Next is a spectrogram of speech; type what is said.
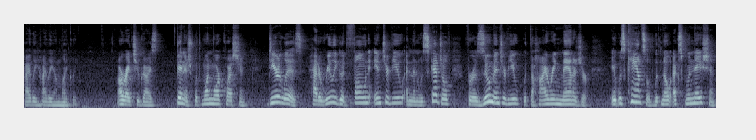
highly, highly unlikely. All right, you guys, finish with one more question. Dear Liz, had a really good phone interview and then was scheduled for a Zoom interview with the hiring manager. It was canceled with no explanation.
